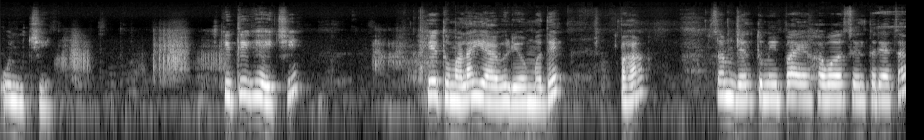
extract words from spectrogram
उंची. किती घ्यायची? हे तुम्हाला या व्हिडिओमध्ये पहा. समजेल तुम्ही पाय हवं असेल तर याचा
